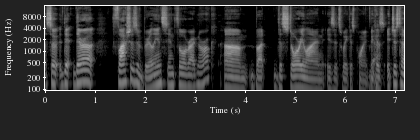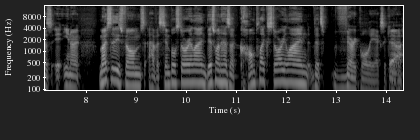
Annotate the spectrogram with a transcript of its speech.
so th- there are flashes of brilliance in Thor Ragnarok, um, but the storyline is its weakest point because it just has, it, you know, most of these films have a simple storyline. This one has a complex storyline that's very poorly executed. Yeah.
